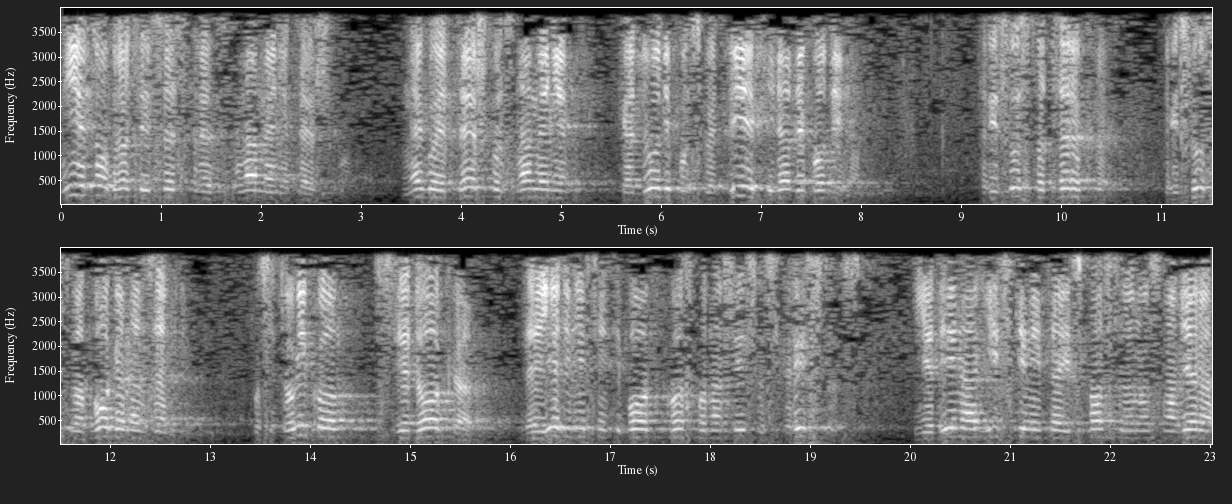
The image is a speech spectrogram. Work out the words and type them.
Nije to, braći i sestre, znamenje teško, nego je teško znamenje kad ljudi posle dvije hiljade godina prisustva crkve, prisustva Boga na zemlji, posle toliko svjedoka da je jedini istiniti Bog, Gospod naš Isus Hristos, jedina istinita i spasonosna vjera,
